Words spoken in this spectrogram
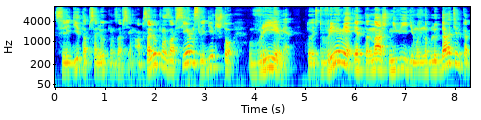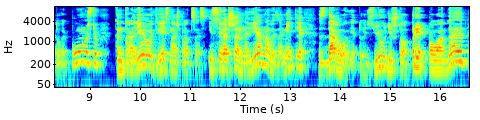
следит абсолютно за всем. Абсолютно за всем следит, что время – то есть время это наш невидимый наблюдатель, который полностью контролирует весь наш процесс. И совершенно верно вы заметили здоровье. То есть люди что предполагают,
